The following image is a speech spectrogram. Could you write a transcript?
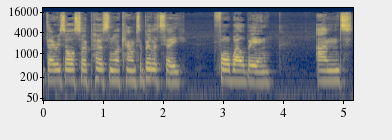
there is also personal accountability for well-being and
